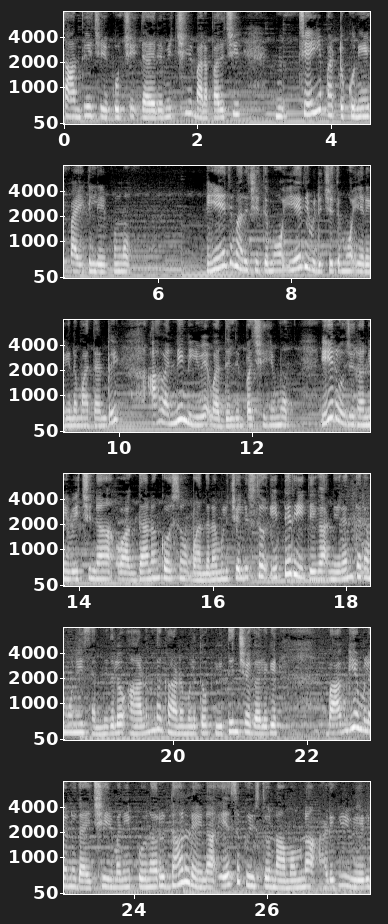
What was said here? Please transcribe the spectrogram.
శాంతి చేకూర్చి ధైర్యమిచ్చి బలపరిచి చేయి పట్టుకుని పైకి లేపుము. ఏది మరిచితమో ఏది విడిచితమో ఎరిగిన మా తండ్రి అవన్నీ నీవే వర్ధిల్లింప చేయము ఈ రోజున నీవు ఇచ్చిన వాగ్దానం కోసం వందనములు చెల్లిస్తూ ఇట్టి రీతిగా నిరంతరము నీ సన్నిధిలో ఆనంద గానములతో కీర్తించగలిగే భాగ్యములను దయచేయమని పునరుద్ధానుడైన యేసుక్రీస్తు నామమున అడిగి వేడి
